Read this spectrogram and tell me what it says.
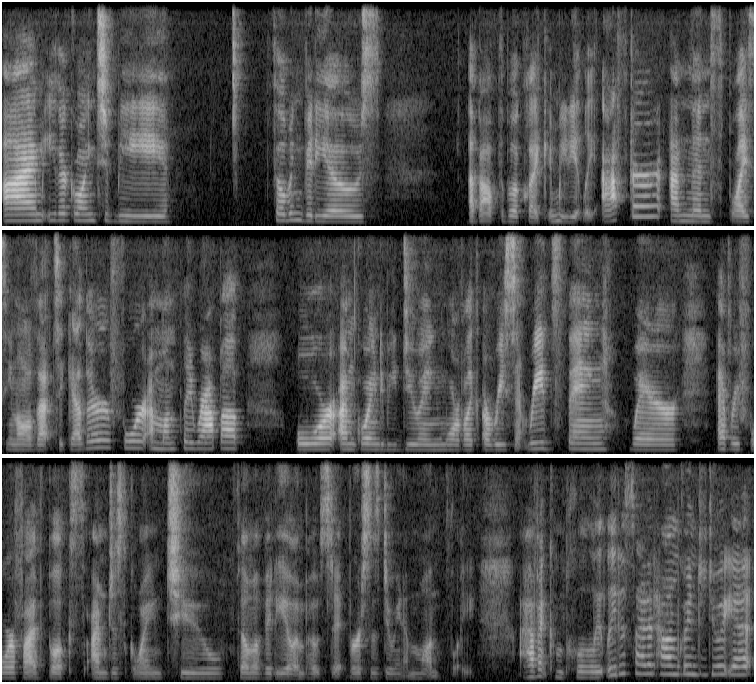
I'm either going to be filming videos about the book like immediately after and then splicing all of that together for a monthly wrap up or I'm going to be doing more of like a recent reads thing where every four or five books I'm just going to film a video and post it versus doing a monthly. I haven't completely decided how I'm going to do it yet,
